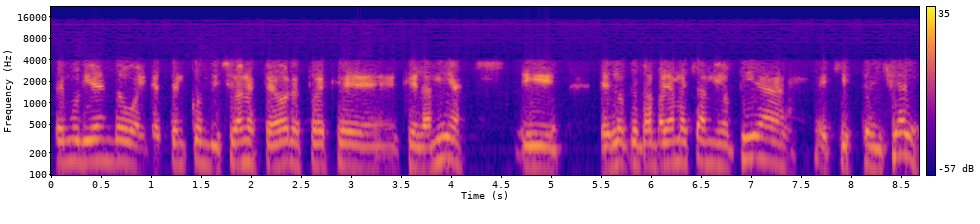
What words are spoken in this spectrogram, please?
esté muriendo o el que esté en condiciones peores pues que, que la mía. Y es lo que papá llama esa miopía existencial.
